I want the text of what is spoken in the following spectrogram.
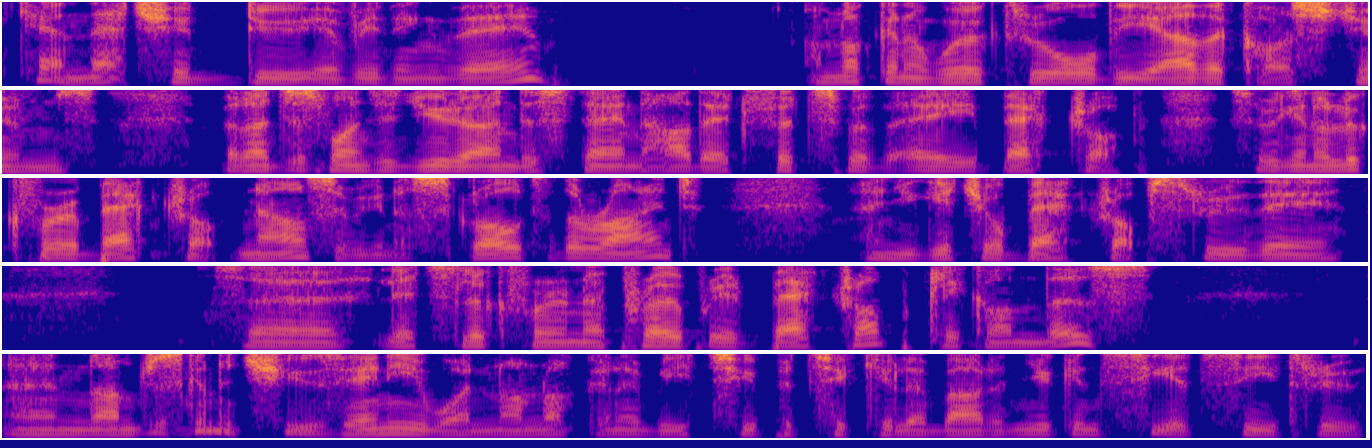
Okay, and that should do everything there. I'm not going to work through all the other costumes, but I just wanted you to understand how that fits with a backdrop. So we're going to look for a backdrop now. So we're going to scroll to the right and you get your backdrops through there. So let's look for an appropriate backdrop. Click on this and I'm just going to choose any one. I'm not going to be too particular about it. And you can see it see through.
